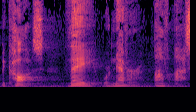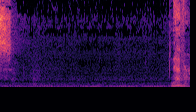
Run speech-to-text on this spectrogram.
Because they were never of us. Never.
